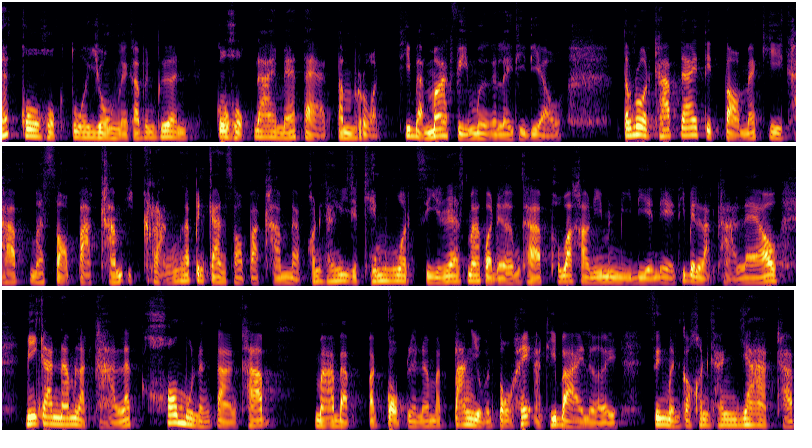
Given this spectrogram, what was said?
นักโกหกตัวยงเลยครับเพื่อนๆโกหกได้แม้แต่ตำรวจที่แบบมากฝีมือกันเลยทีเดียวตำรวจครับได้ติดต่อแม็กกี้ครับมาสอบปากคำอีกครั้ง และเป็นการสอบปากคำแบบค่อนข้างที่จะเข้มงวดซีเรียสมากกว่าเดิมครับ เพราะว่าคราวนี้มันมี DNA ที่เป็นหลักฐานแล้ว มีการนำหลักฐานและข้อมูลต่างๆครับมาแบบประกบเลยนะมาตั้งอยู่บนโต๊ะให้อธิบายเลย ซึ่งมันก็ค่อนข้างยากครับ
